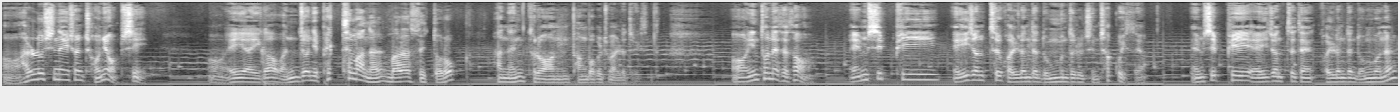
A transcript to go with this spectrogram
어, 할루시네이션 전혀 없이 어, AI가 완전히 팩트만을 말할 수 있도록 하는 그런 방법을 좀 알려드리겠습니다. 어, 인터넷에서 MCP 에이전트 관련된 논문들을 지금 찾고 있어요. MCP 에이전트 된- 관련된 논문을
